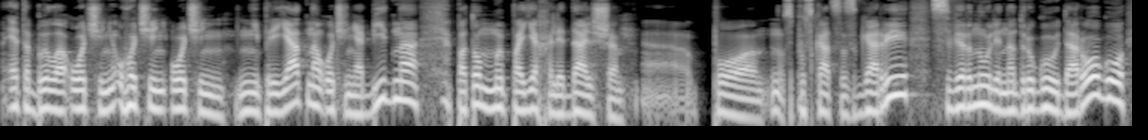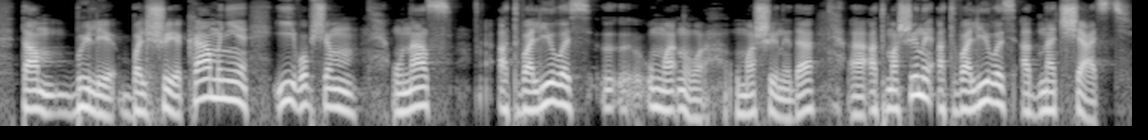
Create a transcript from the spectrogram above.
это было очень-очень-очень неприятно, очень обидно. Потом мы поехали дальше э, по, ну, спускаться с горы, свернули на другую дорогу, там были большие камни, и, в общем, у нас отвалилась э, у, ну, у машины, да, а, от машины отвалилась одна часть.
